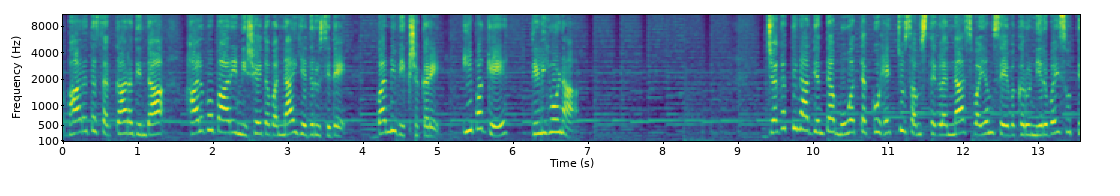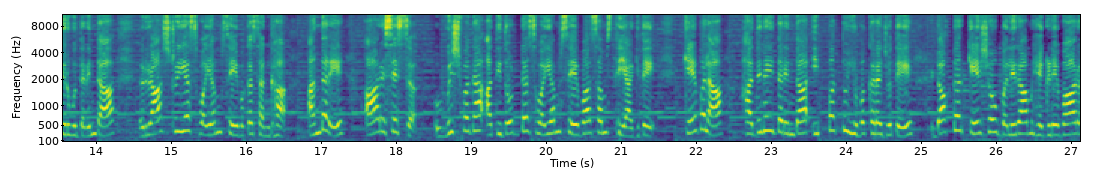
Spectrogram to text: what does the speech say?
ಭಾರತ ಸರ್ಕಾರದಿಂದ ಹಲವು ಬಾರಿ ನಿಷೇಧವನ್ನ ಎದುರಿಸಿದೆ. ಬನ್ನಿ ವೀಕ್ಷಕರೇ, ಈ ಬಗ್ಗೆ ತಿಳಿಯೋಣ. ಜಗತ್ತಿನಾದ್ಯಂತ ಮೂವತ್ತಕ್ಕೂ ಹೆಚ್ಚು ಸಂಸ್ಥೆಗಳನ್ನ ಸ್ವಯಂ ಸೇವಕರು ನಿರ್ವಹಿಸುತ್ತಿರುವುದರಿಂದ ರಾಷ್ಟ್ರೀಯ ಸ್ವಯಂ ಸೇವಕ ಸಂಘ, ಅಂದರೆ ಆರ್ಎಸ್ಎಸ್ ವಿಶ್ವದ ಅತಿದೊಡ್ಡ ಸ್ವಯಂ ಸೇವಾ ಸಂಸ್ಥೆಯಾಗಿದೆ. ಕೇವಲ ಹದಿನೈದರಿಂದ ಇಪ್ಪತ್ತು ಯುವಕರ ಜೊತೆ ಡಾಕ್ಟರ್ ಕೇಶವ್ ಬಲಿರಾಮ್ ಹೆಗ್ಡೆವಾರ್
